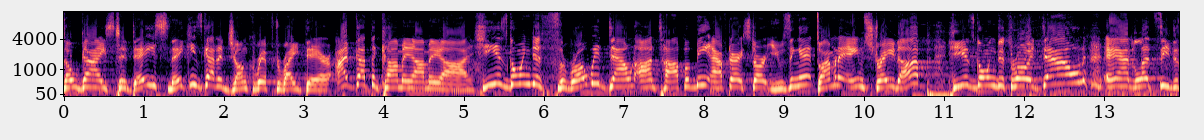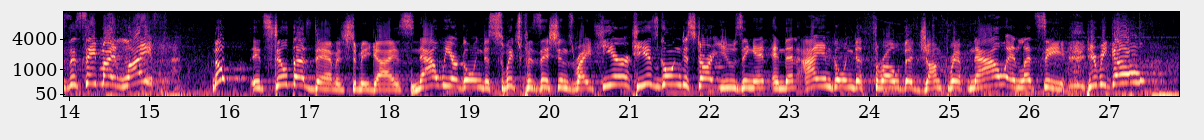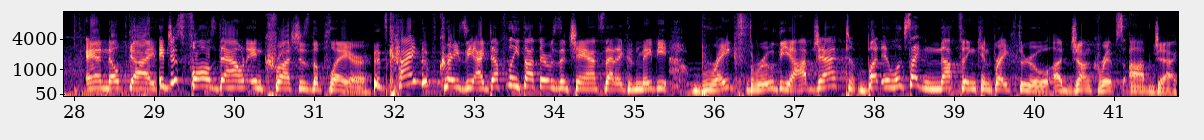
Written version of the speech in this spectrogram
So guys, today Snakey's got a junk rift right there. I've got the Kamehameha. He is going to throw it down on top of me after I start using it. So I'm going to aim straight up. He is going to throw it down. And let's see, does this save my life? Nope it still does damage to me, guys. Now we are going to switch positions right here. He is going to start using it, and then I am going to throw the junk rift now. And let's see. Here we go. And nope, guys, it just falls down and crushes the player. It's kind of crazy. I definitely thought there was a chance that it could maybe break through the object, but it looks like nothing can break through a Junk Rift's object.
